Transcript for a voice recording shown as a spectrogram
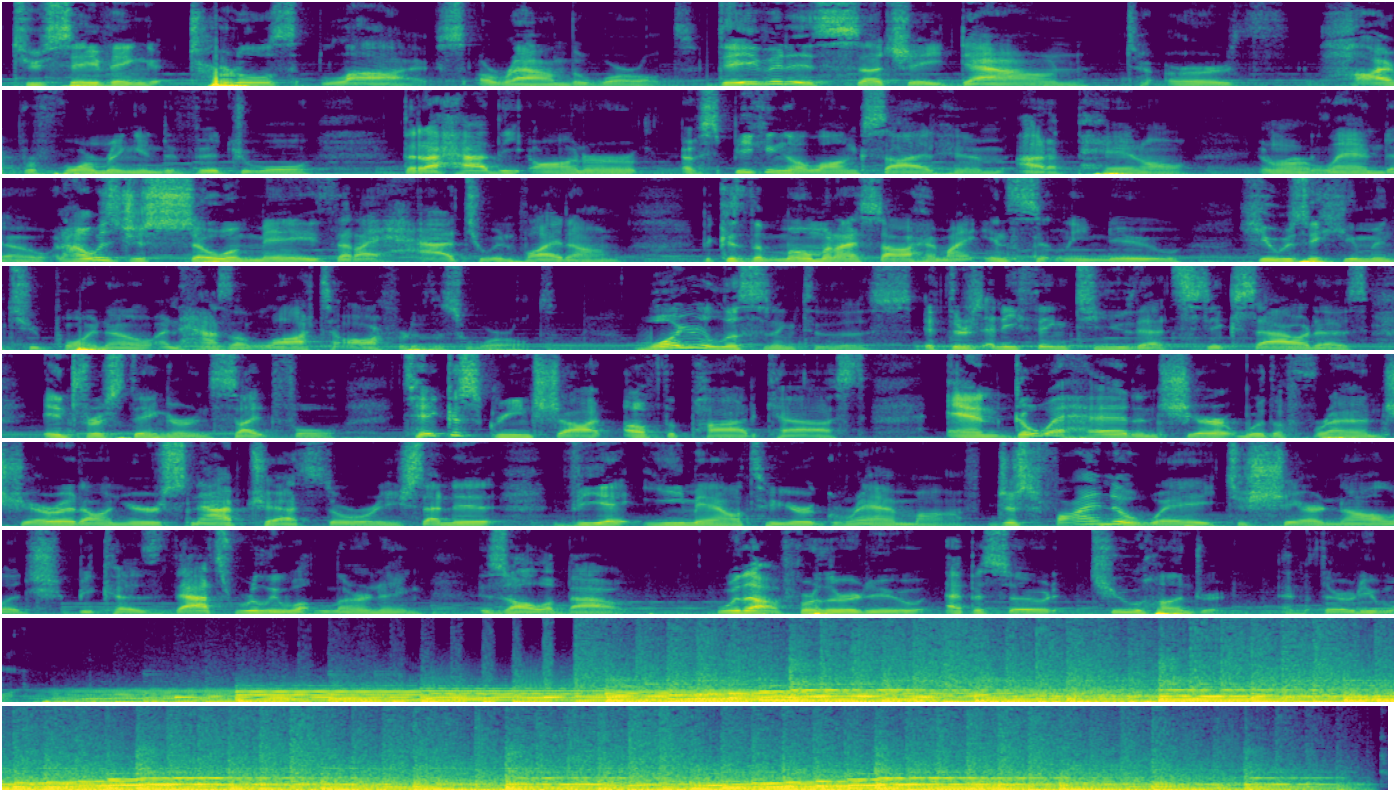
to saving turtles' lives around the world. David is such a down to earth, high performing individual that I had the honor of speaking alongside him at a panel in Orlando. And I was just so amazed that I had to invite him because the moment I saw him, I instantly knew he was a human 2.0 and has a lot to offer to this world while you're listening to this, if there's anything to you that sticks out as interesting or insightful, take a screenshot of the podcast and go ahead and share it with a friend. Share it on your Snapchat story. Send it via email to your grandma. Just find a way to share knowledge because that's really what learning is all about. Without further ado, episode 231.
